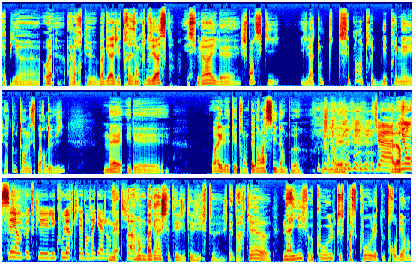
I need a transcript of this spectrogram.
Et puis, euh, ouais, alors que Bagage est très enthousiaste, et celui-là, il est, je pense qu'il il a tout, c'est pas un truc déprimé, il a tout le temps un espoir de vie, mais il est, ouais, il a été trempé dans l'acide un peu. Ai. Tu as Alors- nuancé un peu toutes les, les couleurs qu'il y a dans bagage en Mais fait. avant bagage, c'était, j'étais juste, euh, je débarquais, euh, naïf, euh, cool, tout se passe cool et tout trop bien.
